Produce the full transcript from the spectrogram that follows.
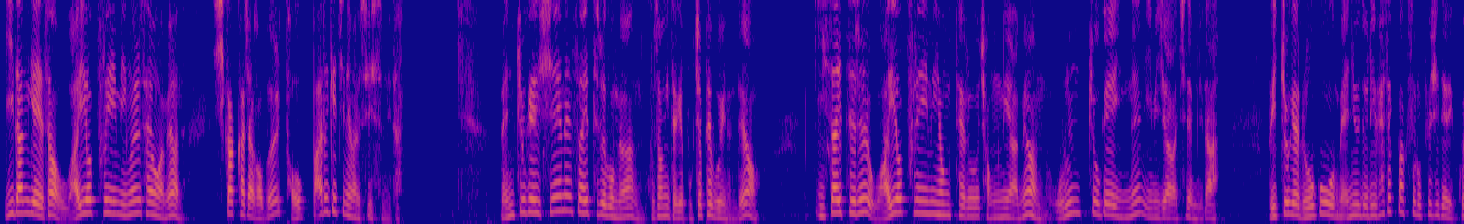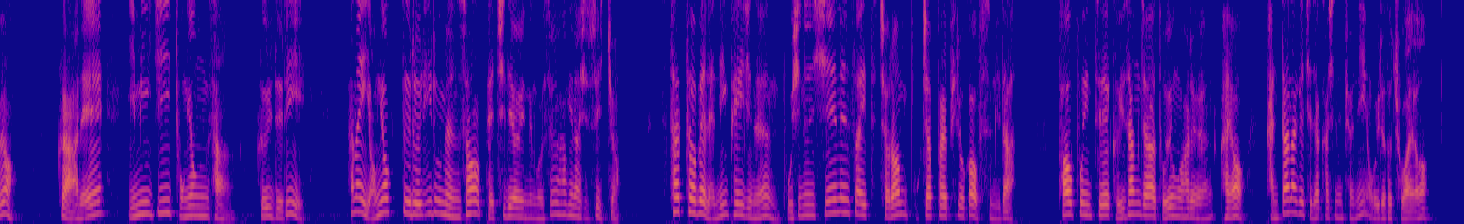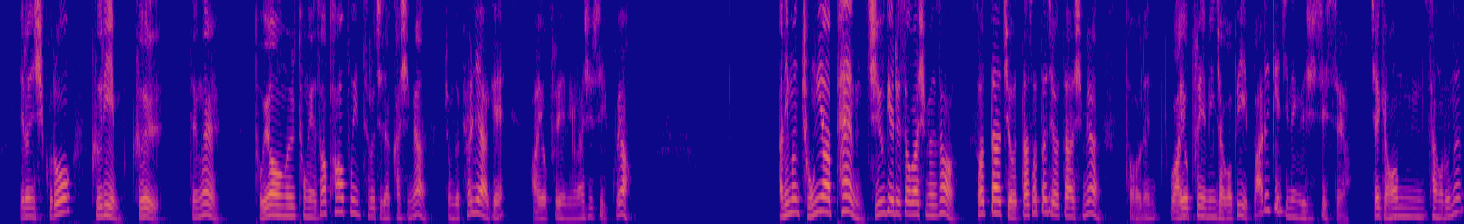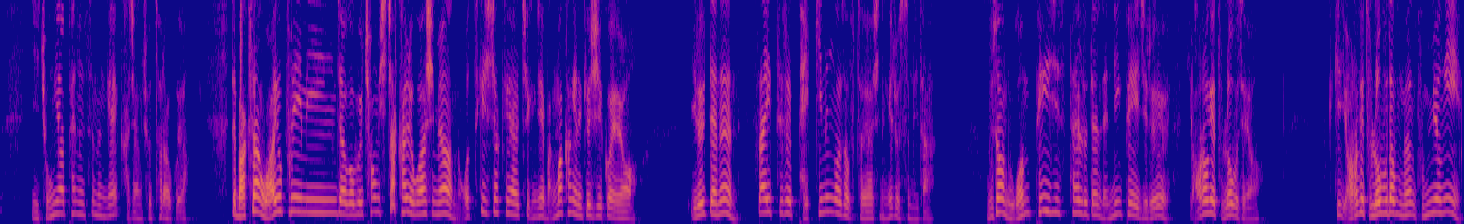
이 단계에서 와이어 프레이밍을 사용하면 시각화 작업을 더욱 빠르게 진행할 수 있습니다. 왼쪽에 CNN 사이트를 보면 구성이 되게 복잡해 보이는데요. 이 사이트를 와이어 프레이밍 형태로 정리하면 오른쪽에 있는 이미지와 같이 됩니다. 위쪽에 로고 메뉴들이 회색 박스로 표시되어 있고요. 그 아래에 이미지, 동영상, 글들이 하나의 영역들을 이루면서 배치되어 있는 것을 확인하실 수 있죠. 스타트업의 랜딩 페이지는 보시는 CNN 사이트처럼 복잡할 필요가 없습니다. 파워포인트에 그 의상자 도용을 하여 간단하게 제작하시는 편이 오히려 더 좋아요. 이런 식으로 그림, 글 등을 도형을 통해서 파워포인트로 제작하시면 좀 더 편리하게 와이어 프레이밍을 하실 수 있고요. 아니면 종이와 펜, 지우개를 써가시면서 썼다 지웠다 썼다 지웠다 하시면 더 렌, 와이어 프레이밍 작업이 빠르게 진행되실 수 있어요. 제 경험상으로는 이 종이와 펜을 쓰는 게 가장 좋더라고요. 근데 막상 와이어 프레이밍 작업을 처음 시작하려고 하시면 어떻게 시작해야 할지 굉장히 막막하게 느껴지실 거예요. 이럴 때는 사이트를 베끼는 것부터 하시는 게 좋습니다. 우선 원페이지 스타일로 된 랜딩 페이지를 여러 개 둘러보세요. 이렇게 여러 개 둘러보다 보면 분명히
